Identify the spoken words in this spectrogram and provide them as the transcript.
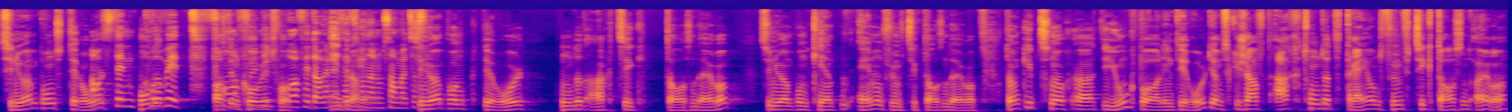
Seniorenbund Tirol. Aus dem 100 Covid-Fonds aus dem für Covid Nicht-Profit-Organisationen, um es nochmal zu sagen. Seniorenbund Tirol 180.000 Euro. Seniorenbund Kärnten 51.000 Euro. Dann gibt es noch äh, die Jungbauern in Tirol, die haben es geschafft, 853.000 Euro.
